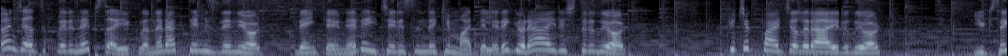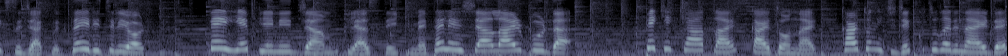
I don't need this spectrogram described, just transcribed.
Önce atıkların hepsi ayıklanarak temizleniyor. Renklerine ve içerisindeki maddelere göre ayrıştırılıyor. Küçük parçalara ayrılıyor. Yüksek sıcaklıkta eritiliyor. Ve yepyeni cam, plastik, metal eşyalar burada. Peki kağıtlar, kartonlar, karton içecek kutuları nerede?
